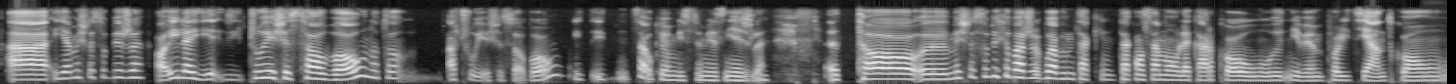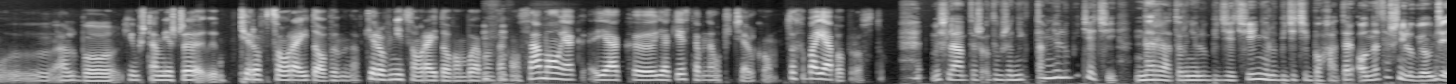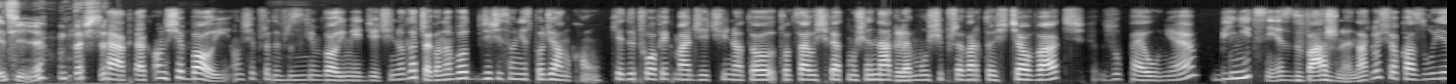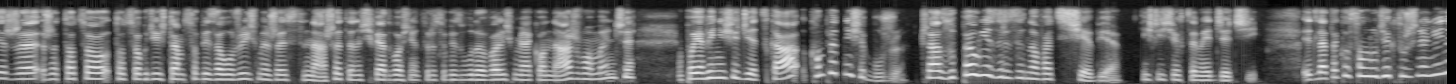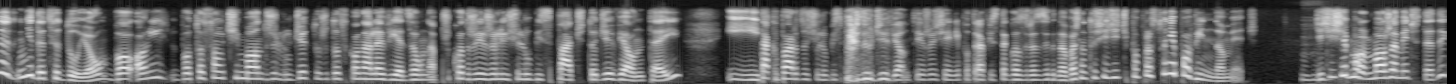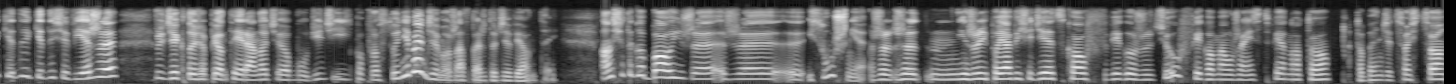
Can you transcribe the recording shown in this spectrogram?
a ja myślę sobie, że o ile je, czuję się sobą, no to a czuję się sobą i, i całkiem mi z tym jest nieźle, to y, myślę sobie chyba, że byłabym takim, taką samą lekarką, nie wiem, policjantką y, albo kimś tam jeszcze kierowcą rajdowym, no, kierownicą rajdową byłabym taką samą, jak, jak, jak jestem nauczycielką. To chyba ja po prostu. Myślałam też o tym, że nikt tam nie lubi dzieci. Narrator nie lubi dzieci, nie lubi dzieci bohater. One też nie lubią dzieci, nie? Się... Tak, tak. On się boi. On się przede Mhm. wszystkim boi mieć dzieci. No dlaczego? No bo dzieci są niespodzianką. Kiedy człowiek ma dzieci, no to, to cały świat mu się nagle musi przewartościować zupełnie i nic nie jest ważne. Nagle się okazuje, że, że to, co, to, co gdzieś tam sobie założyliśmy, że jest nasze, ten świat właśnie, który sobie zbudowaliśmy jako nasz, w momencie pojawienia się dziecka kompletnie się burzy. Trzeba zupełnie zrezygnować z siebie, jeśli się chce mieć dzieci. Dlatego są ludzie, którzy się nie, nie decydują, bo oni, bo to są ci mądrzy ludzie, którzy doskonale wiedzą, na przykład, że jeżeli się lubi spać do dziewiątej i tak bardzo się lubi spać do dziewiątej, że się nie potrafi z tego zrezygnować, no to się dzieci po prostu nie powinno mieć. Mhm. Dzieci się mo- może mieć wtedy, kiedy, kiedy się wie, że przyjdzie ktoś o piątej rano cię obudzić i po prostu nie będzie można spać do dziewiątej. On się tego boi, że, że y, i słusznie, że, że mm, jeżeli pojawi się dziecko w jego życiu, w jego małżeństwie, no to, to będzie coś, co,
